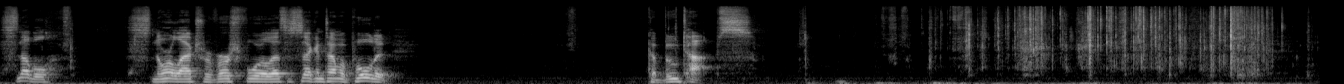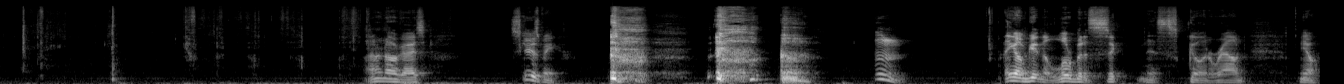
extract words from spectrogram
Snubbull. Snorlax reverse foil. That's the second time I pulled it. Kabutops. I don't know, guys. Excuse me. mm. I think I'm getting a little bit of sickness going around. You know,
